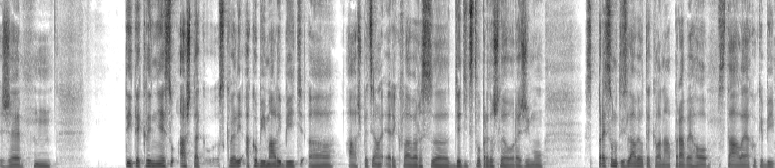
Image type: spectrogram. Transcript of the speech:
že hm, tí tekli nie sú až tak skvelí, ako by mali byť a špeciálne Eric Flowers, dedictvo predošlého režimu, presunutý z ľavého tekla na pravého stále ako keby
